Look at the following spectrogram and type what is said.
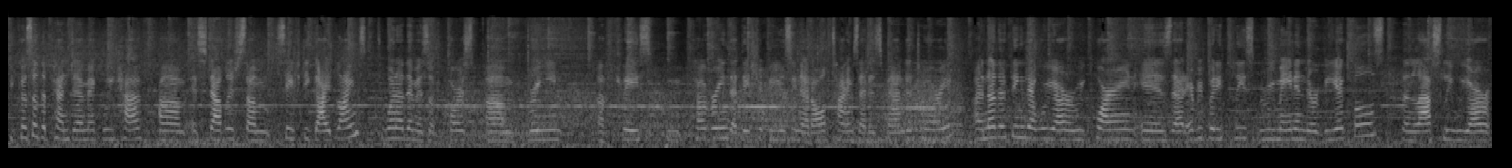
Because of the pandemic, we have um, established some safety guidelines. One of them is, of course, um, bringing a face covering that they should be using at all times that is mandatory. Another thing that we are requiring is that everybody please remain in their vehicles. And lastly, we are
